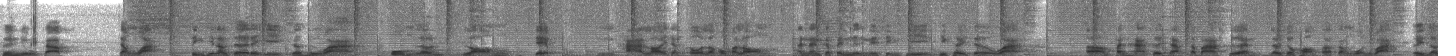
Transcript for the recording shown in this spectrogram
ขึ้นอยู่กับจังหวะ สิ่งที่เราเจอได้อีกก็คือว่าอุ้มแล้วร้องเจ็บขาลอยจากโต๊ะแล้วเขาก็ร้อง อันนั้นก็เป็นหนึ่งในสิ่งที่ที่เคยเจอว่าปัญหาเกิดจากสะบ้าเคลื่อน แล้วเจ้าของก็กังวลว่า เอ้ย เรา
